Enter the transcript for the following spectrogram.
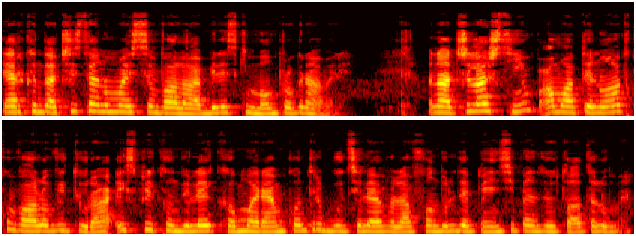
iar când acestea nu mai sunt valabile, schimbăm programele. În același timp, am atenuat cumva lovitura, explicându-le că măream contribuțiile la fondul de pensii pentru toată lumea.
